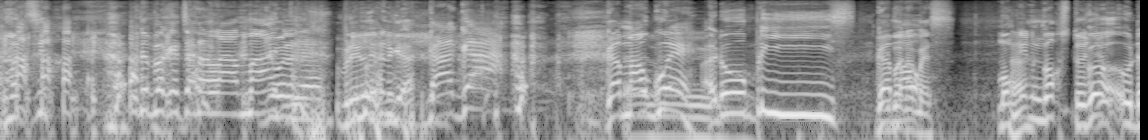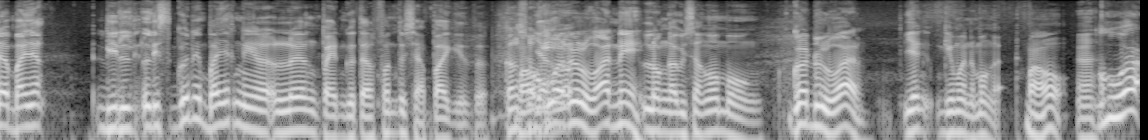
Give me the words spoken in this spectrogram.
amat sih. Udah pakai cara lama Gimana? aja. Brilian nggak? Kagak. Gak mau gue. Aduh please. Gak Gimana, mau. Mes? Mungkin gue setuju. Gue udah banyak di list gue nih banyak nih lo yang pengen gue telepon tuh siapa gitu. Kang lo- duluan nih. Lo nggak bisa ngomong. Gue duluan. Yang gimana mau nggak? Mau. Hah? Gua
